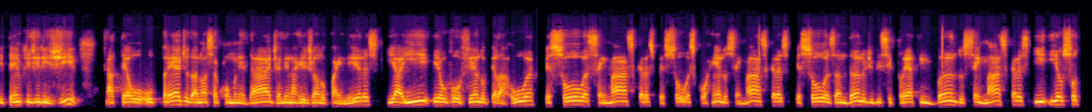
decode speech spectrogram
e tenho que dirigir até o, o, prédio da nossa comunidade, ali na região do Paineiras, e aí eu vou vendo pela rua pessoas sem máscaras, pessoas correndo sem máscaras, pessoas andando de bicicleta em bandos sem máscaras, e, e eu sou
